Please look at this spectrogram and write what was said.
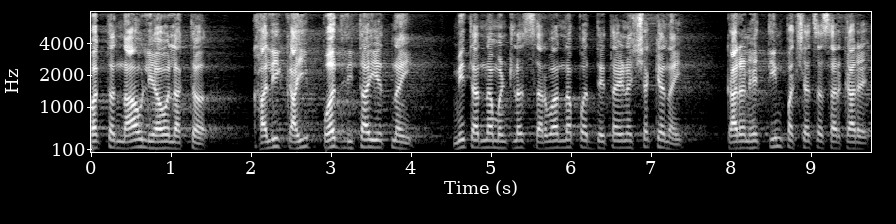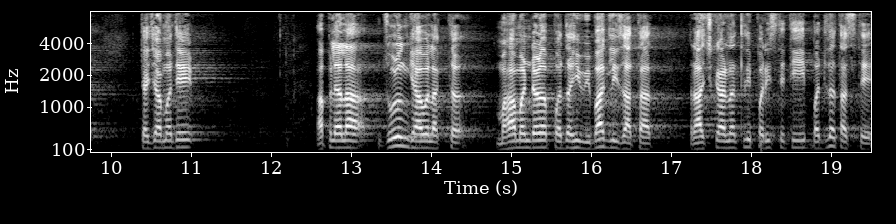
फक्त नाव लिहावं लागतं. खाली काही पद लिहिता येत नाही. मी त्यांना म्हटलं सर्वांना पद देता येणं शक्य नाही. कारण हे तीन पक्षाचं सरकार आहे. त्याच्यामध्ये आपल्याला जुळून घ्यावं लागतं. महामंडळं पदही विभागली जातात. राजकारणातली परिस्थिती ही बदलत असते.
